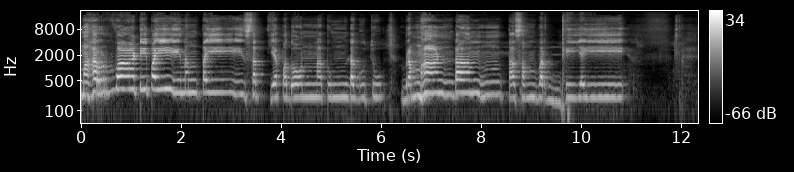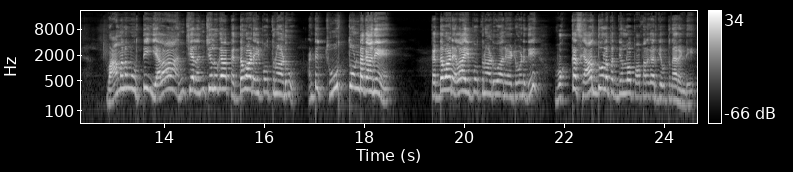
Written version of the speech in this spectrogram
మహర్వాటిపై నంతై సత్యపదోన్నతుండగుచు బ్రహ్మాండాంత సంవర్ధియై వామనమూర్తి ఎలా అంచెలంచెలుగా పెద్దవాడైపోతున్నాడు అంటే చూస్తుండగానే పెద్దవాడు ఎలా అయిపోతున్నాడు అనేటువంటిది ఒక్క శార్దూల పద్యంలో పోతన గారు చెబుతున్నారండి.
